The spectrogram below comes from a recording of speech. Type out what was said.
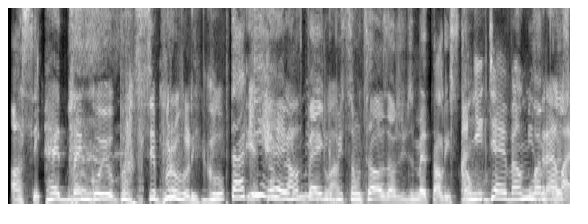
Asi. headbangujú proste prvú ligu. Taký Je headbang by som chcela zažiť s A metalistom. niekde je veľmi Len zrelé.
